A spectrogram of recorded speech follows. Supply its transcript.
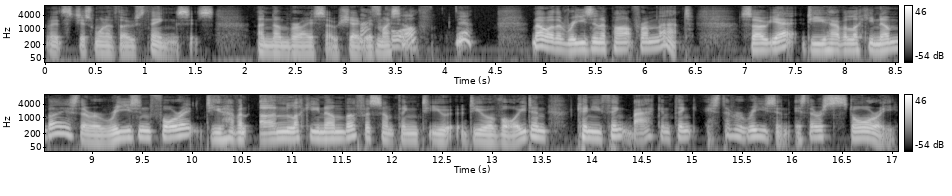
it's just one of those things. It's a number I associate with That's cool. myself. Yeah. No other reason apart from that. So, yeah, do you have a lucky number? Is there a reason for it? Do you have an unlucky number for something to you, do you avoid? And can you think back and think, is there a reason? Is there a story?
